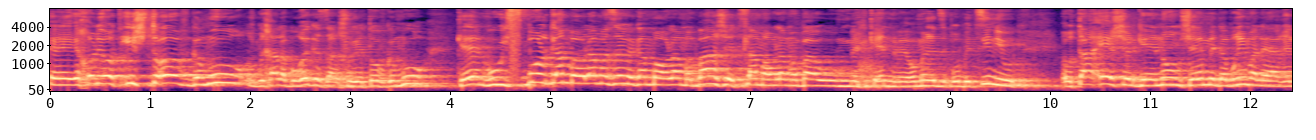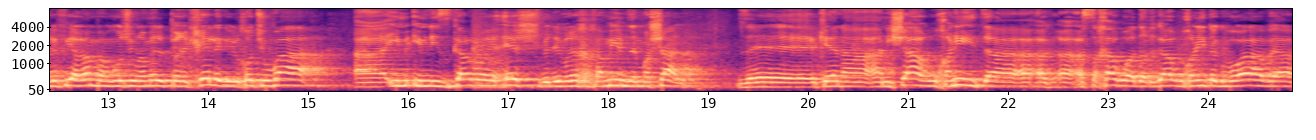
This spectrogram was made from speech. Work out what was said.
אה, יכול להיות איש טוב גמור, בכלל הבורא גזר שהוא יהיה טוב גמור, כן, והוא יסבול גם בעולם הזה וגם בעולם הבא, שאצלם העולם הבא הוא, כן, אומר את זה פה בציניות, אותה אש של גיהנום שהם מדברים עליה, הרי לפי הרמב"ם, כמו שהוא מלמד בפרק חלק, בהלכות תשובה, אם, אם נזכר אש בדברי חכמים זה משל, זה, כן, הענישה הרוחנית, השכר הוא הדרגה הרוחנית הגבוהה וה,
